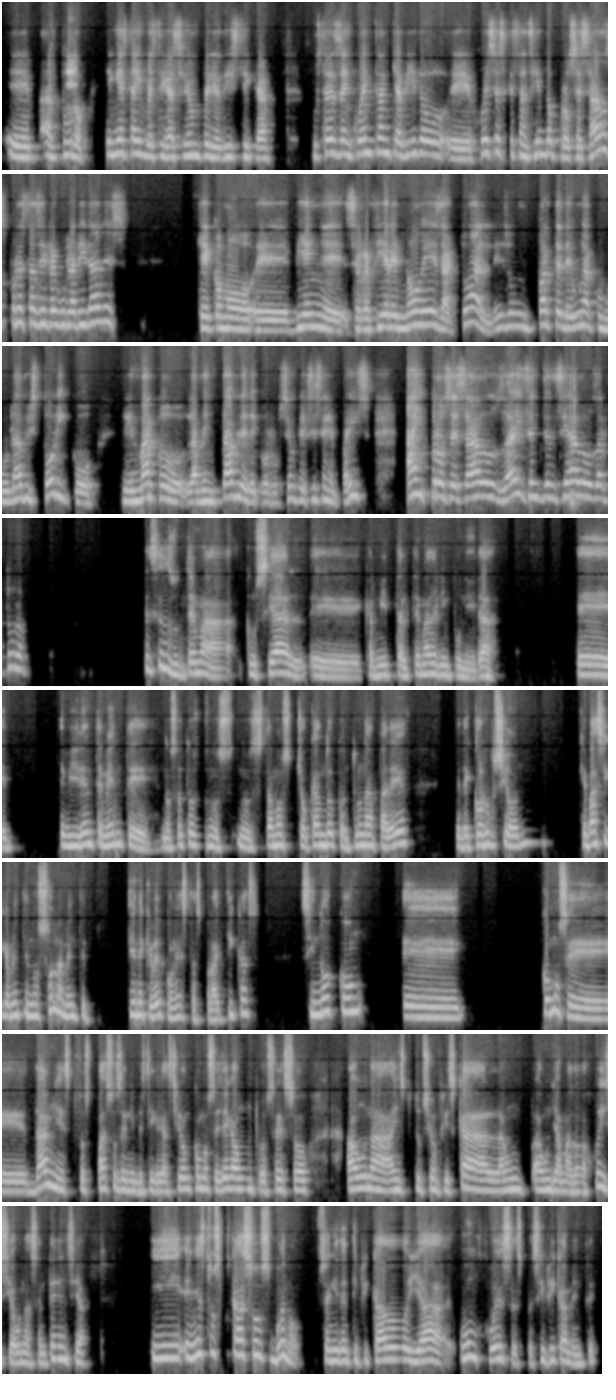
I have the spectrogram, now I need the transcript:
Eh, Arturo, en esta investigación periodística, ¿Ustedes encuentran que ha habido eh, jueces que están siendo procesados por estas irregularidades? Que como eh, bien eh, se refiere, no es actual, es un, parte de un acumulado histórico en marco lamentable de corrupción que existe en el país. ¿Hay procesados, hay sentenciados, Arturo? Ese es un tema crucial, Carmita, el tema de la impunidad evidentemente nosotros nos, estamos chocando contra una pared de corrupción que básicamente no solamente tiene que ver con estas prácticas, sino con eh, cómo se dan estos pasos en investigación, cómo se llega a un proceso, a una instrucción fiscal, a un llamado a juicio, a una sentencia. Y en estos casos, bueno, se han identificado ya un juez específicamente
